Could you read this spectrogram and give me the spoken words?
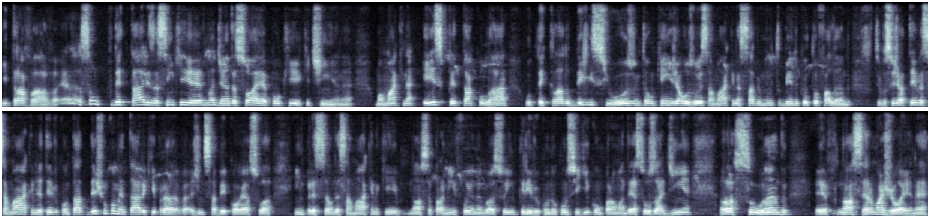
e travava. É, são detalhes assim que é, não adianta, é só a Apple que, que tinha, né? Uma máquina espetacular, o teclado delicioso, então quem já usou essa máquina sabe muito bem do que eu estou falando. Se você já teve essa máquina, já teve contato, deixa um comentário aqui para a gente saber qual é a sua impressão dessa máquina, que, nossa, para mim foi um negócio incrível. Quando eu consegui comprar uma dessa ousadinha, ó, suando, é, nossa, era uma joia, né?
